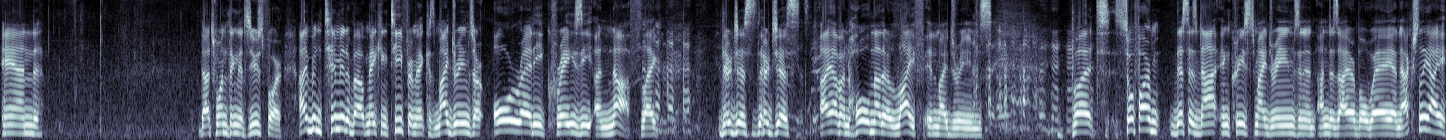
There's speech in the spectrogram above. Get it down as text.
and that's one thing that's used for. I've been timid about making tea from it because my dreams are already crazy enough. Like they're just, they're just, I have a whole nother life in my dreams. But so far, this has not increased my dreams in an undesirable way. And actually, I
